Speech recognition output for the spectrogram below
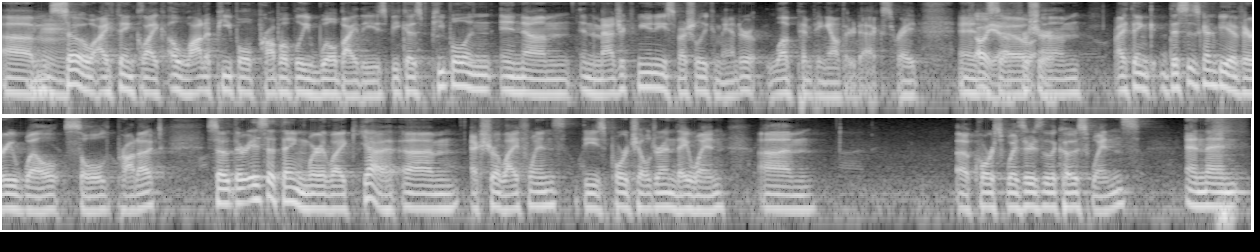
Um, mm-hmm. So I think like a lot of people probably will buy these because people in in um, in the Magic community, especially Commander, love pimping out their decks, right? And oh yeah, so, for sure. Um, I think this is going to be a very well sold product. So there is a thing where, like, yeah, um, extra life wins. These poor children, they win. Um, of course, Wizards of the Coast wins, and then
